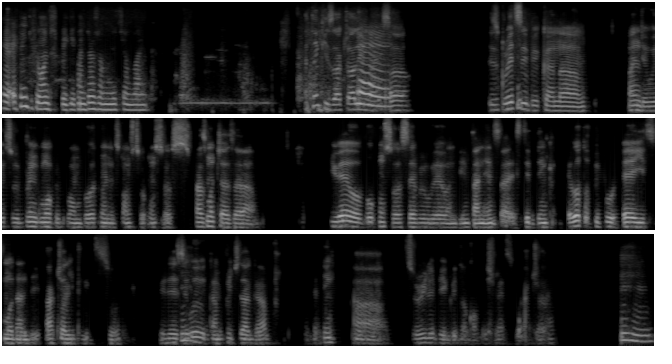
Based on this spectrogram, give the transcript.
Yeah, I think if you want to speak, you can just unmute your mic. I think it's actually nice. Uh, it's great if we can um, find a way to bring more people on board when it comes to open source. As much as uh, you hear of open source everywhere on the internet, I still think a lot of people hear it more than they actually do it. So if there's a Mhm. way we can bridge that gap, I think uh, it's really be a great accomplishment actually. Mhm,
